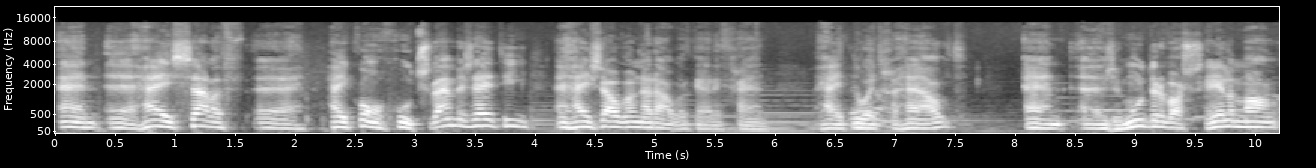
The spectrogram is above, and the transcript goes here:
En uh, hij zelf, uh, hij kon goed zwemmen, zei hij. En hij zou wel naar Ouwerkerk gaan. Hij heeft nooit gehaald. En uh, zijn moeder was helemaal...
